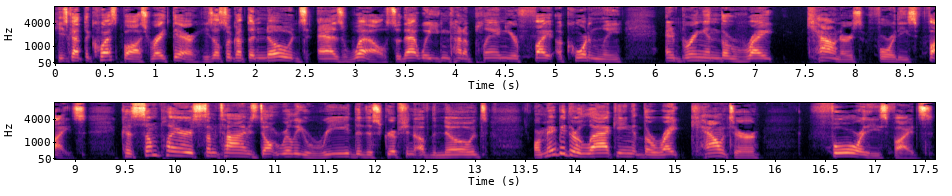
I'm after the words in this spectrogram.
he's got the quest boss right there. He's also got the nodes as well. So that way you can kind of plan your fight accordingly and bring in the right counters for these fights. Because some players sometimes don't really read the description of the nodes, or maybe they're lacking the right counter for these fights.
